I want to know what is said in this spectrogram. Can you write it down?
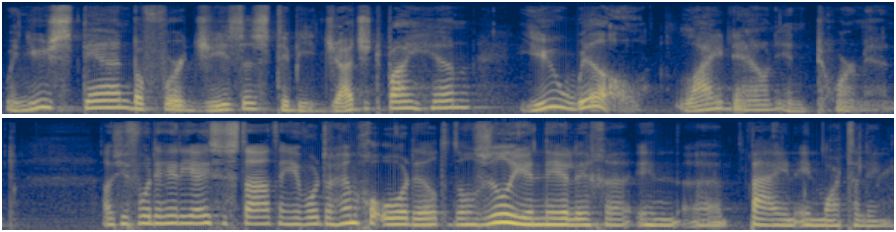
When you stand before Jesus to be judged by him, you will lie down in torment. Als je voor de Heer Jezus staat en je wordt door Hem geoordeeld, dan zul je neerliggen in uh, pijn, in marteling.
